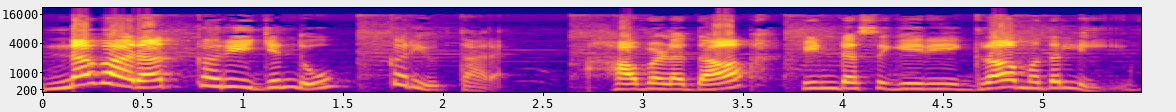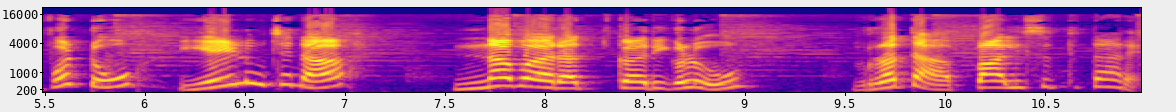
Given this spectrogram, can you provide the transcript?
ನವರಾತ್ಕರಿ ಎಂದು ಕರೆಯುತ್ತಾರೆ. ಹವಳದ ಹಿಂಡಸಗಿರಿ ಗ್ರಾಮದಲ್ಲಿ ಒಟ್ಟು ಏಳು ಜನ ನವರತ್ಕರಿಗಳು ವ್ರತ ಪಾಲಿಸುತ್ತಿದ್ದಾರೆ.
